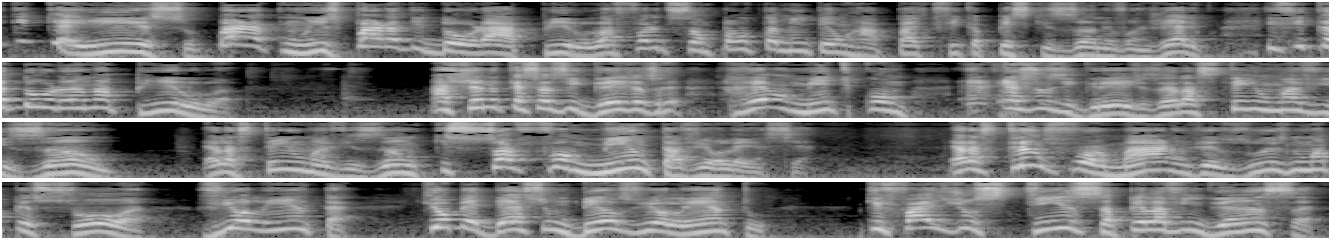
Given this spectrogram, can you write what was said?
O que, que, é isso? Para com isso, para de dourar a pílula. Lá fora de São Paulo também tem um rapaz que fica pesquisando evangélico e fica dourando a pílula. Achando que essas igrejas realmente como é, essas igrejas, elas têm uma visão, elas têm uma visão que só fomenta a violência. Elas transformaram Jesus numa pessoa violenta, que obedece um Deus violento, que faz justiça pela vingança,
